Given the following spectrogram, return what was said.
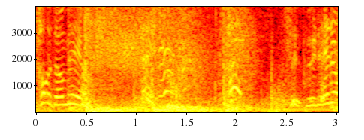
とどめよ。潰れろ。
